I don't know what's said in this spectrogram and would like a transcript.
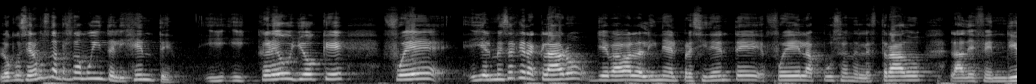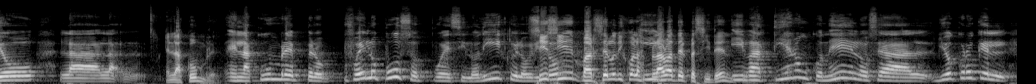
lo consideramos una persona muy inteligente y, y creo yo que fue y el mensaje era claro, llevaba la línea del presidente, fue, la puso en el estrado, la defendió, la, En la cumbre. En la cumbre, pero fue y lo puso, pues, y lo dijo y lo gritó. Sí, sí, Marcelo dijo las palabras del presidente. Y batieron con él, o sea, yo creo que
